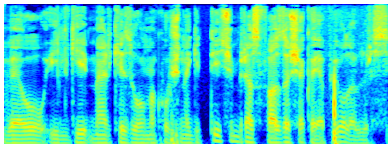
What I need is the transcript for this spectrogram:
ve o ilgi merkezi olmak hoşuna gittiği için biraz fazla şaka yapıyor olabiliriz.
